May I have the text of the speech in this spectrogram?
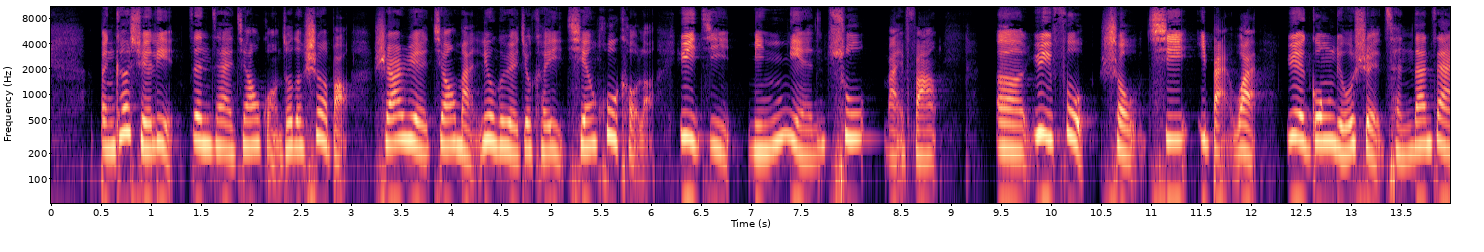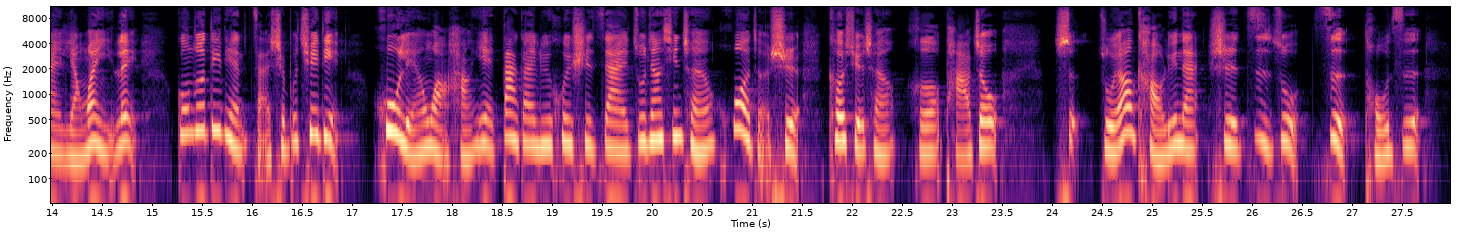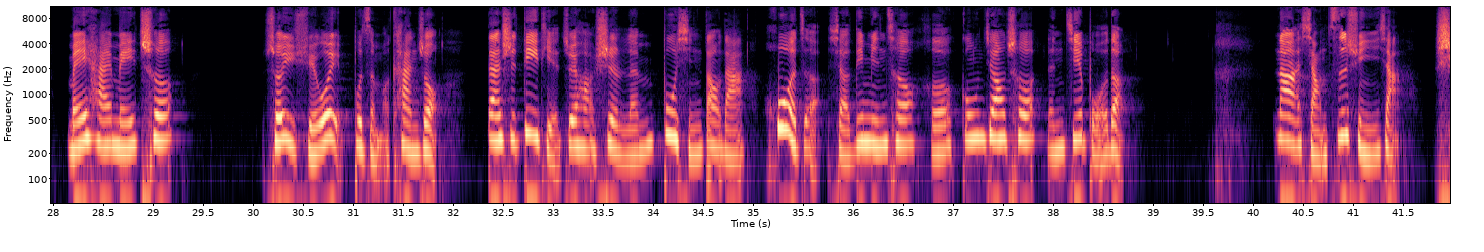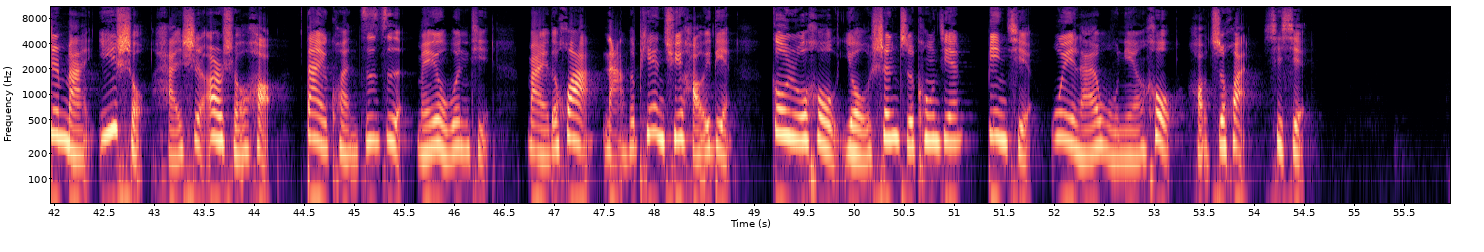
本科学历，正在交广州的社保，十二月交满六个月就可以迁户口了，预计明年初买房。呃，预付首期一百万，月供流水承担在两万以内。工作地点暂时不确定，互联网行业大概率会是在珠江新城或者是科学城和琶洲。是主要考虑呢是自住自投资，没还没车，所以学位不怎么看重。但是地铁最好是能步行到达，或者小电瓶车和公交车能接驳的。那想咨询一下，是买一手还是二手好？贷款资质没有问题。买的话，哪个片区好一点？购入后有升值空间，并且未来五年后好置换。谢谢。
